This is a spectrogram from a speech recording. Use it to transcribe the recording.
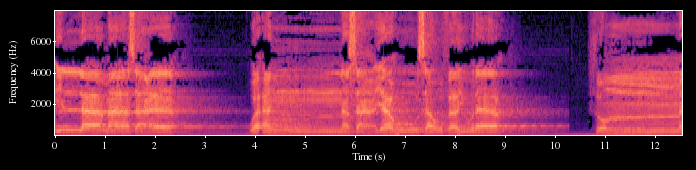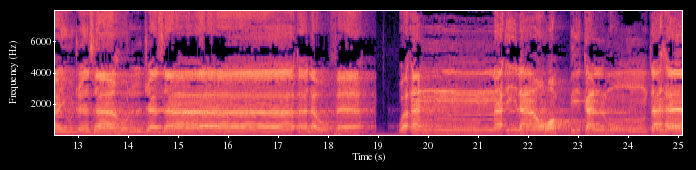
إلا ما سعى وأن سعيه سوف يرى. ثم يجزاه الجزاء لوفا. وأن إلى ربك المنتهى.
